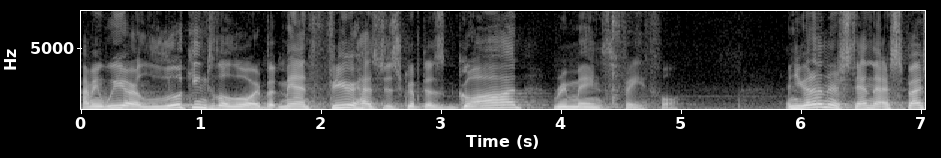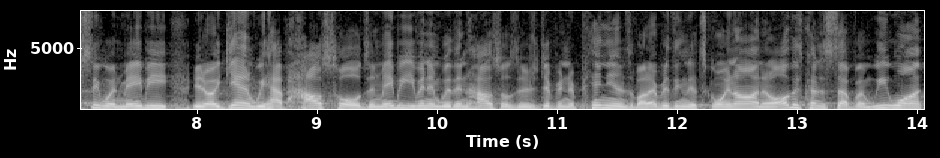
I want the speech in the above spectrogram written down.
I mean, we are looking to the Lord, but man, fear has just gripped us. God remains faithful. And you got to understand that, especially when maybe, you know, again, we have households, and maybe even within households, there's different opinions about everything that's going on and all this kind of stuff. And we want,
